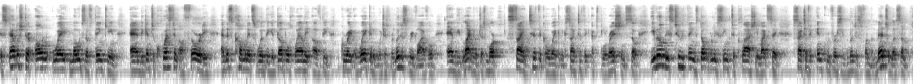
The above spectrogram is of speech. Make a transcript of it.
establish their own way, modes of thinking, and begin to question authority. And this culminates with the double whammy of the Great Awakening, which is religious revival, and the Enlightenment, which is more scientific awakening, scientific exploration. So even though these two things don't really seem to clash, you might say scientific inquiry versus religious fundamentalism,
